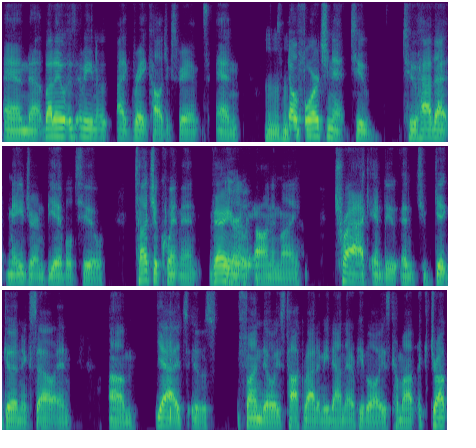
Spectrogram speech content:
And uh, but it was, I mean, I had great college experience and Mhm. so fortunate to to have that major and be able to touch equipment very Yeah. early on in my track and do and to get good and excel. And um yeah it's it was fun to always talk about it me down there. People always come up like drunk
